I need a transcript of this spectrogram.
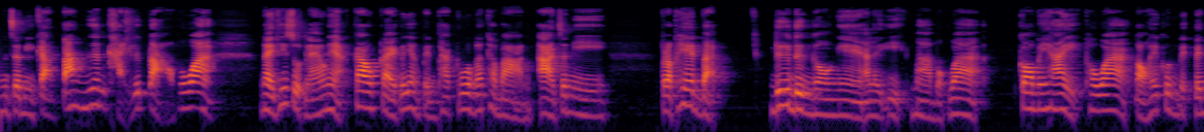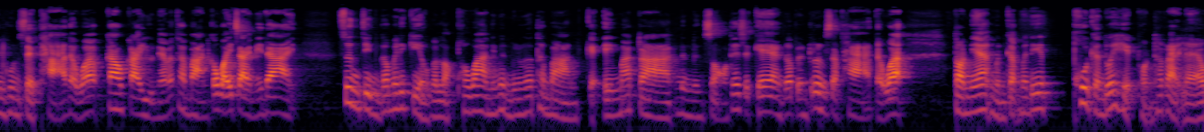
มันจะมีการตั้งเงื่อนไขหรือเปล่า เพราะว่าในที่สุดแล้วเนี่ยก้าวไกลก็ยังเป็นพรรคร่วมรัฐบาล อาจจะมีประเภทแบบดื้อดึงงองแงอะไรอีกมาบอกว่าก็ไม่ให้ เพราะว่าต่อให้คุณเป็นคุณเศรษฐา แต่ว่าก้าวไกลอยู่ในรัฐบาลก็ไว้ใจไม่ได้ ซึ่งจริงก็ไม่ได้เกี่ยวกันหรอกเพราะว่านี่มันเป็นรัฐบาลแกไอ้มาตรา1นึถ้าจะแก้ก็เป็นเรื่องสภา แต่ว่าตอนนี้เหมือนกับไม่ได้พูดกันด้วยเหตุผลเท่าไหร่แล้ว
